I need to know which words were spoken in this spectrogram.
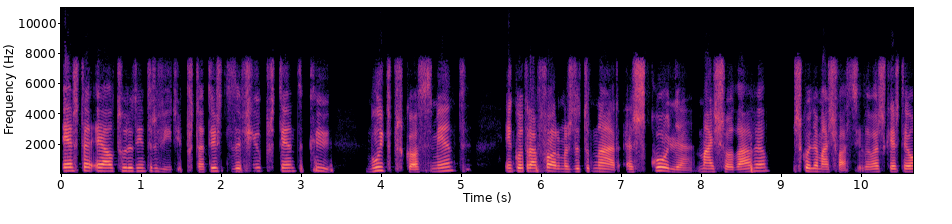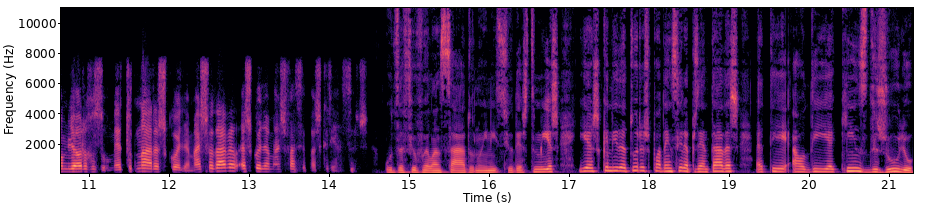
esta é a altura de intervir. E, portanto, este desafio pretende que, muito precocemente, encontrar formas de tornar a escolha mais saudável escolha mais fácil. Eu acho que este é o melhor resumo, é tornar a escolha mais saudável a escolha mais fácil para as crianças. O desafio foi lançado no início deste mês e as candidaturas podem ser apresentadas até ao dia 15 de julho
